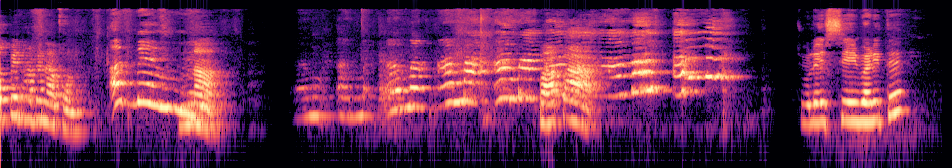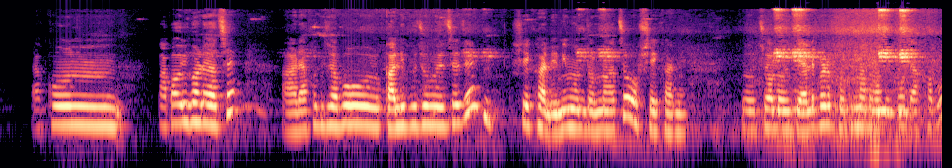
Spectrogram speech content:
ওপেন হবে না এখন। না। পাপা। চলে এসছি এই বাড়িতে। এখন পাপা ওই ঘরে আছে। আর এখন যাব কালী পুজো হয়েছে যে সেখানে, নিমন্ত্রণ আছে ও সেখানে। তো চলো গেলে পরে প্রতিমা তোমাদেরকেও দেখাবো।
